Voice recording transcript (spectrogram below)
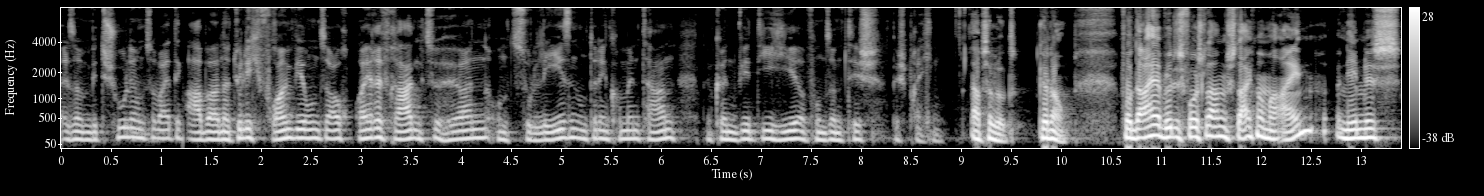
Also mit Schule und so weiter. Aber natürlich freuen wir uns auch, eure Fragen zu hören und zu lesen unter den Kommentaren. Dann können wir die hier auf unserem Tisch besprechen. Absolut, genau. Von daher würde ich vorschlagen, steigen wir mal ein, nämlich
